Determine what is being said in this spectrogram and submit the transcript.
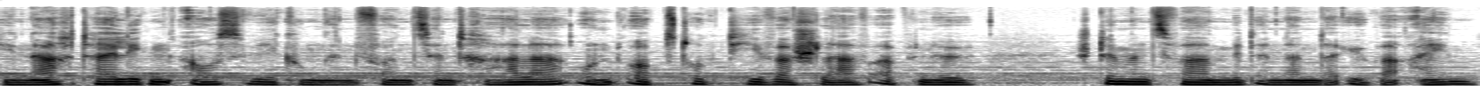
Die nachteiligen Auswirkungen von zentraler und obstruktiver Schlafapnoe stimmen zwar miteinander überein,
